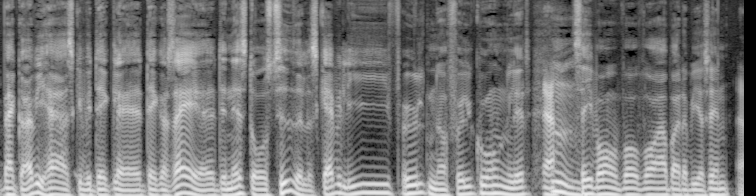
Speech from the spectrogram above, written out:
hvad gør vi her? Skal vi dække, dække os af øh, det næste års tid, eller skal vi lige følge den og følge kurven lidt? Ja. Mm. Se, hvor, hvor, hvor arbejder vi os hen? Ja.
